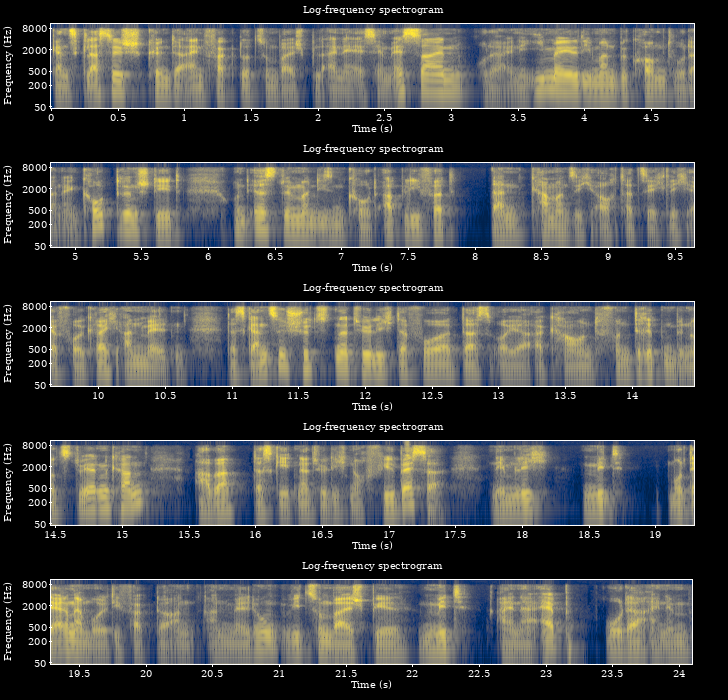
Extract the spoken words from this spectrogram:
Ganz klassisch könnte ein Faktor zum Beispiel eine SMS sein oder eine E-Mail, die man bekommt, wo dann ein Code drin steht. Und erst wenn man diesen Code abliefert, dann kann man sich auch tatsächlich erfolgreich anmelden. Das Ganze schützt natürlich davor, dass euer Account von Dritten benutzt werden kann, aber das geht natürlich noch viel besser, nämlich mit moderner Multifaktor-Anmeldung, wie zum Beispiel mit einer App oder einem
